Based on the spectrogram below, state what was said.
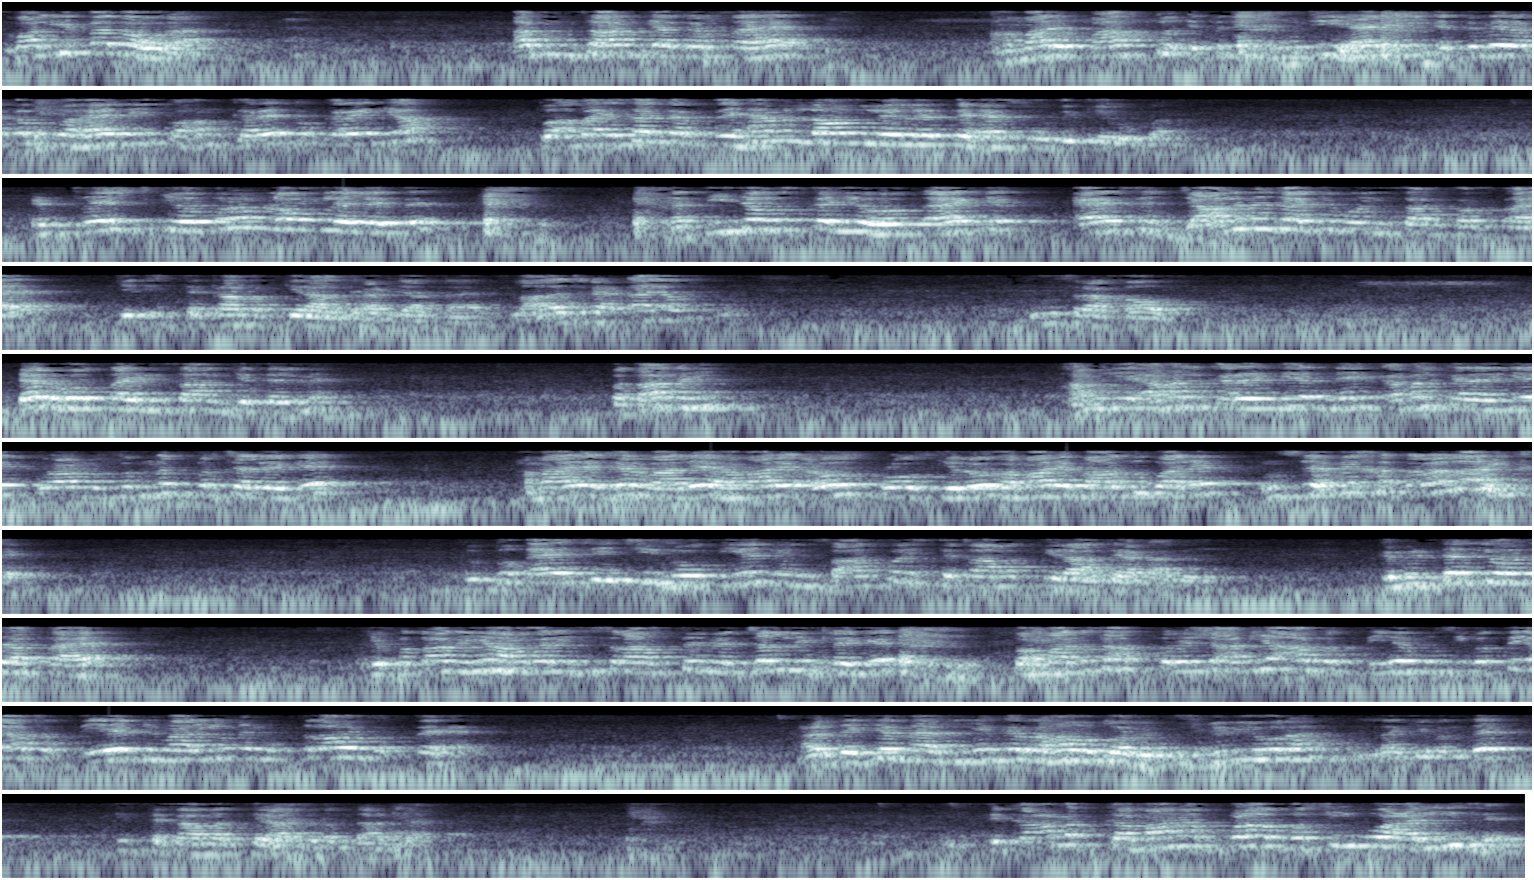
سوال یہ پیدا ہو رہا ہے۔ اب انسان کیا کرتا ہے؟ ہمارے پاس تو اتنی پونجی ہے نہیں، اتنے رقم تو ہے نہیں، تو ہم کریں تو کریں کیا؟ تو اب ایسا کرتے ہیں، ہم لونگ لے لیتے ہیں سود کے اوپر۔ انٹرسٹ کے اوپر ہم لونگ لے لیتے۔ نتیجہ اس کا یہ ہوتا ہے کہ ایسے جال میں جا کے وہ انسان پھنستا ہے کہ استقامت کی راہ ہٹ جاتا ہے۔ لالچ نے ہٹایا اس کو۔ دوسرا خوف۔ ڈر ہوتا ہے انسان کے دل میں۔ پتا نہیں ہم یہ عمل کریں گے، نیک عمل کریں گے، قرآن و سنت پر چلیں گے۔ ہمارے گھر والے، ہمارے اڑوس پڑوس کے لوگ، ہمارے بازو والے، ان سے ہمیں خطرہ لاحق ہے۔ تو تو ایسی چیز ہوتی ہے جو انسان کو استقامت کی راہ سے ہٹا دے کبھی ڈر یہ ہو جاتا ہے؟ کہ پتا نہیں ہم اگر اس راستے میں چل نکلیں گے تو ہمارے ساتھ پریشانیاں آ سکتی ہیں، مصیبتیں آ سکتی ہیں، بیماریوں میں مبتلا ہو سکتے ہیں۔ اور دیکھیے میں ابھی یہ کر رہا ہوں تو ابھی کچھ بھی نہیں ہو رہا۔ اللہ کے بندے، استقامت کے راستے بندہ ہٹ جاتا ہے استقامت کا معنی بڑا وسیع و عریض ہے۔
